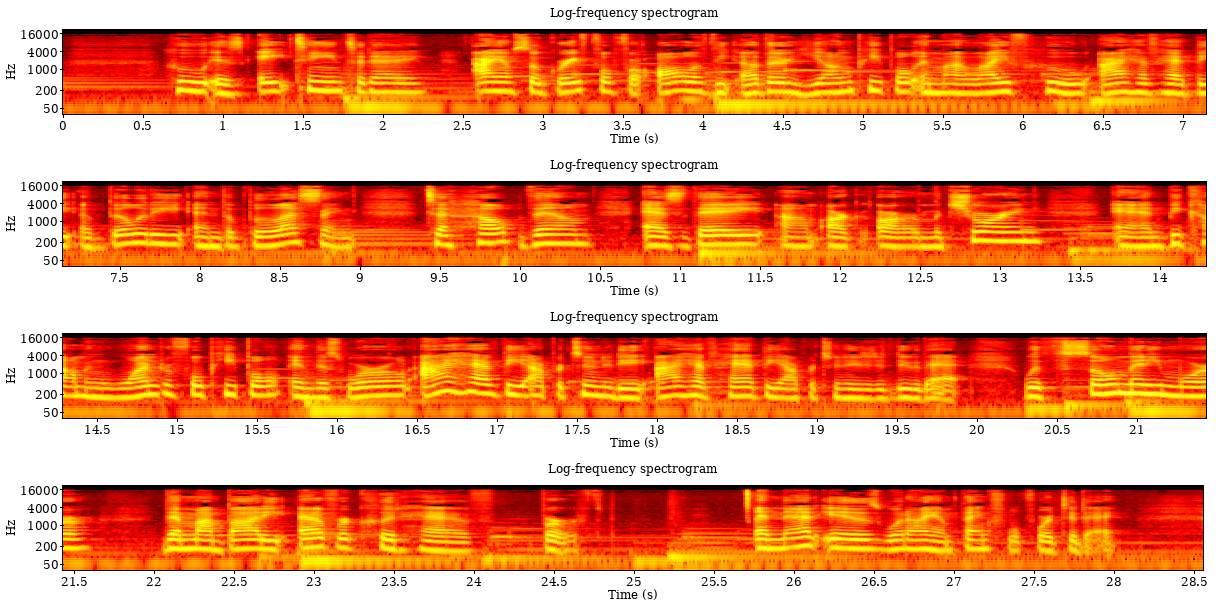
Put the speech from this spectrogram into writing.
who is 18 today. I am so grateful for all of the other young people in my life who I have had the ability and the blessing to help them as they um, are, are maturing and becoming wonderful people in this world. I have the opportunity, I have had the opportunity to do that with so many more than my body ever could have birthed. And that is what I am thankful for today.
